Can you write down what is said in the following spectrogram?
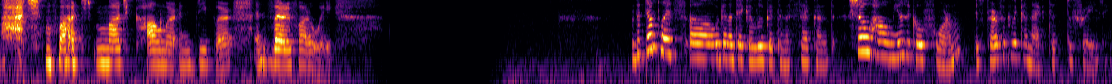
much much much calmer and deeper and very far away. The templates uh, we're gonna take a look at in a second. Show how musical form is perfectly connected to phrasing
